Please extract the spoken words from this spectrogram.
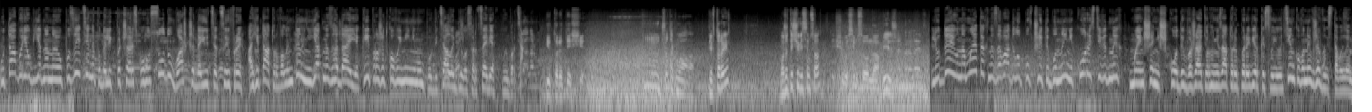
У таборі об'єднаної опозиції неподалік Печерського суду важче даються цифри. Агітатор Валентин ніяк не згадає, який прожитковий мінімум пообіцяли білосерцеві виборця. півтори тисячі, Що так мало? Півтори? Може 1800? 1800, да. Більше. Людей у наметах не завадило повчити, бо нині користі від них менше ніж шкоди. Вважають організатори перевірки. Свою оцінку вони вже виставили.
